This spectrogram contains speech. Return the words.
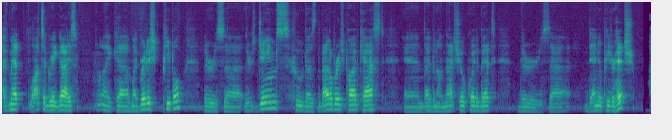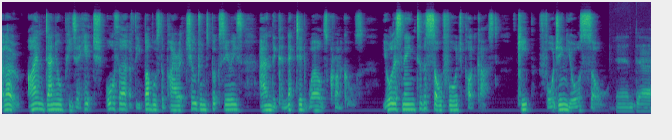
I've met lots of great guys, like uh, my British people. There's uh, there's James who does the Battle Bridge podcast, and I've been on that show quite a bit. There's uh, Daniel Peter Hitch. Hello, I'm Daniel Peter Hitch, author of the Bubbles the Pirate children's book series and the Connected Worlds Chronicles. You're listening to the Soul Forge podcast keep forging your soul. And uh,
